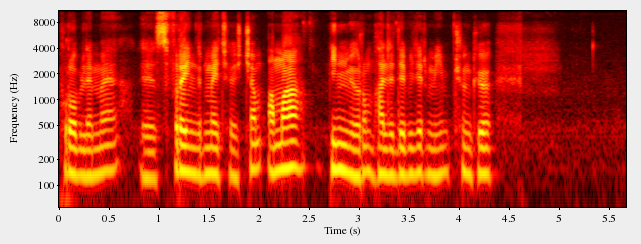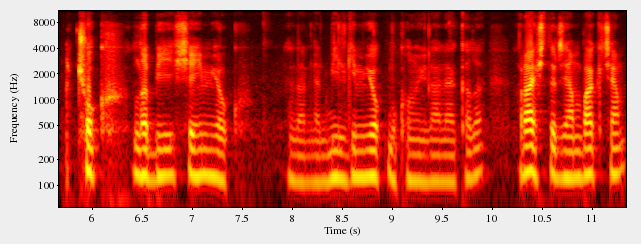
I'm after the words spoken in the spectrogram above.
probleme e, sıfıra indirmeye çalışacağım. Ama bilmiyorum halledebilir miyim? Çünkü çokla bir şeyim yok. Ne derler, bilgim yok bu konuyla alakalı. Araştıracağım, bakacağım.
